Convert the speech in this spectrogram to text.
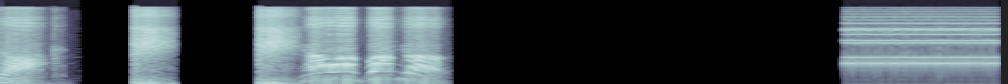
Yeah.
